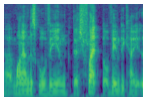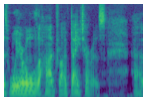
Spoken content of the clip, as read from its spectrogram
uh, my underscore VM dash flat dot vmdk is where all the hard drive data is. Uh,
